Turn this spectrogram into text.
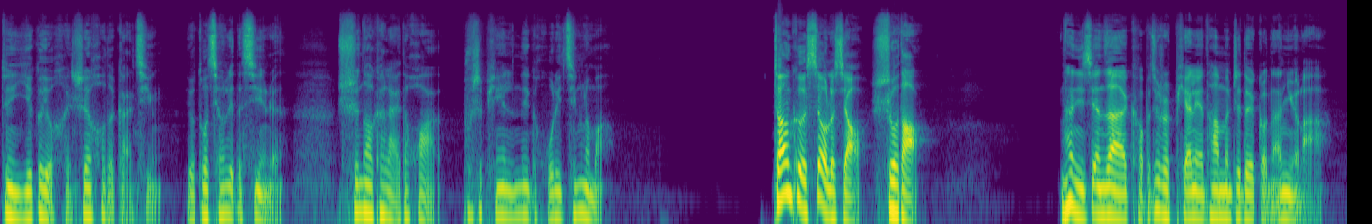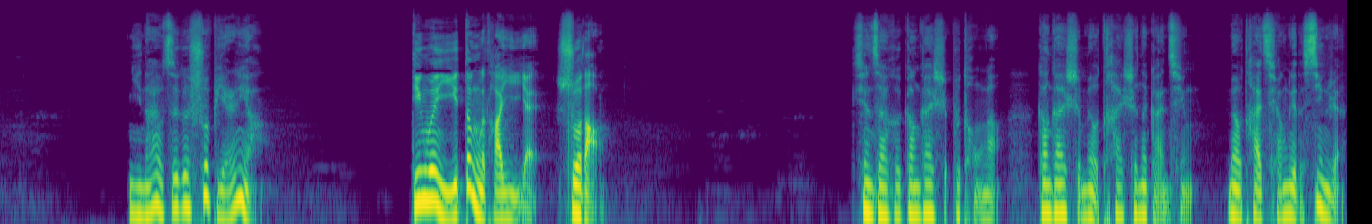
对你叶哥有很深厚的感情，有多强烈的信任，只是闹开来的话，不是便宜了那个狐狸精了吗？张克笑了笑，说道：“那你现在可不就是便宜他们这对狗男女了？你哪有资格说别人呀？”丁文怡瞪了他一眼，说道：“现在和刚开始不同了，刚开始没有太深的感情，没有太强烈的信任，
